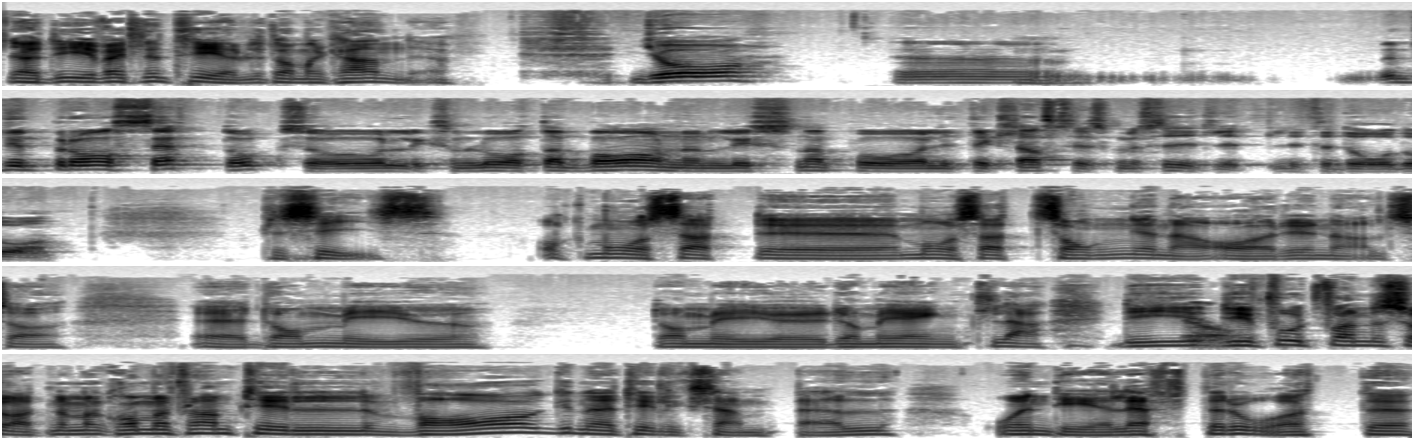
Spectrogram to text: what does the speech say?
Ja, det är verkligen trevligt om man kan det. Ja, eh, det är ett bra sätt också att liksom låta barnen lyssna på lite klassisk musik lite, lite då och då. Precis. Och Mozart, eh, Mozart-sångerna, arierna alltså, eh, de är ju de är ju de är enkla. Det är ju Ja. det är fortfarande så att när man kommer fram till Wagner till exempel och en del efteråt eh,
